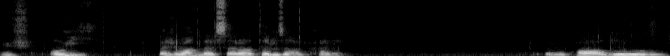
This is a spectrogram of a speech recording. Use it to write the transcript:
3. Oy. Bence Van der Sar'a atarız abi kale. Oha oğlum.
